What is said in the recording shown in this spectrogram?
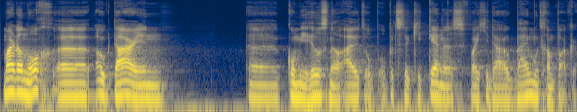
Maar dan nog, eh, ook daarin eh, kom je heel snel uit op, op het stukje kennis, wat je daar ook bij moet gaan pakken.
